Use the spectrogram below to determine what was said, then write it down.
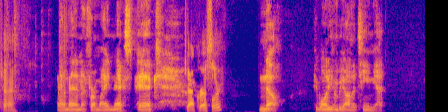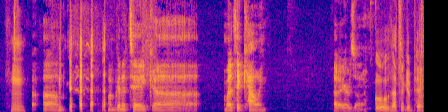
Okay. And then for my next pick, Jack Wrestler. No, he won't even be on a team yet. Hmm. Uh, um, I'm gonna take uh, I'm gonna take Cowing out of Arizona. Ooh, that's a good pick.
